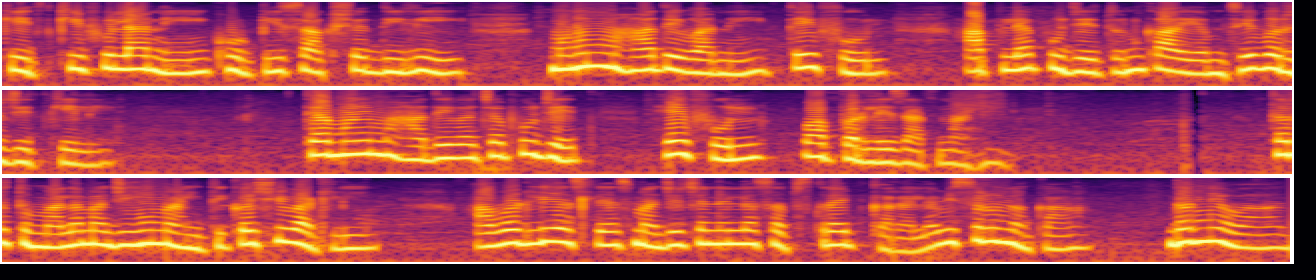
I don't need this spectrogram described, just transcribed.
केतकी फुलाने खोटी साक्ष दिली म्हणून महादेवाने ते फूल आपल्या पूजेतून कायमचे वर्जित केले. त्यामुळे महादेवाच्या पूजेत हे फूल वापरले जात नाही. तर तुम्हाला माझी ही माहिती कशी वाटली? आवडली असल्यास माझ्या चॅनेलला सबस्क्राईब करायला विसरू नका. धन्यवाद.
